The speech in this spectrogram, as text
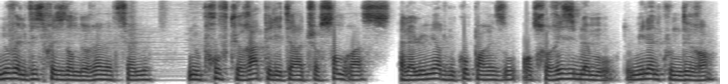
nouvelle vice-présidente de Rêve FM, nous prouve que rap et littérature s'embrassent à la lumière d'une comparaison entre Risible Amour de Milan Kundera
